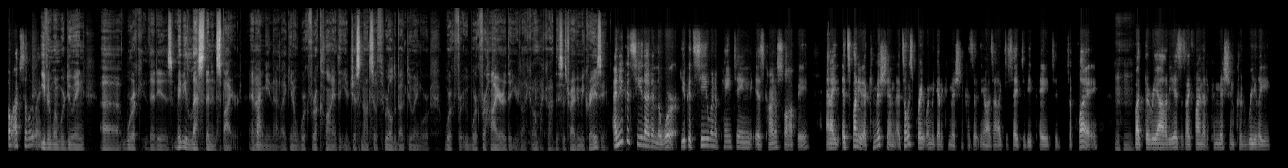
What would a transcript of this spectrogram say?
oh absolutely Even when we're doing uh, work that is maybe less than inspired, and I mean that, like you know, work for a client that you're just not so thrilled about doing, or work for work for hire that you're like, oh my god, this is driving me crazy. And you could see that in the work. You could see when a painting is kind of sloppy. And I, it's funny, a commission, it's always great when we get a commission because, you know, as I like to say, to be paid to, to play. hmm But the reality is, is I find that a commission could really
